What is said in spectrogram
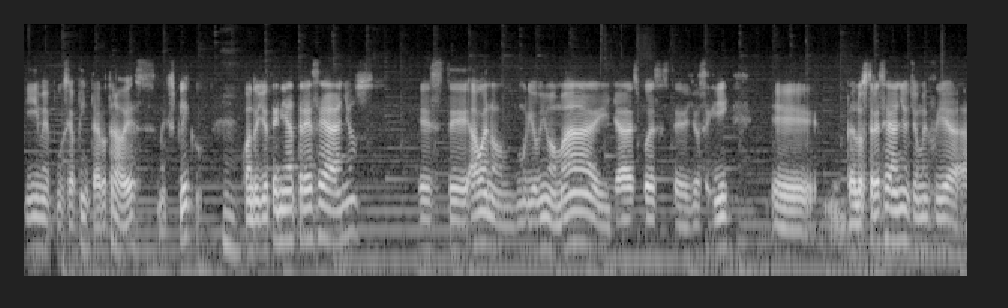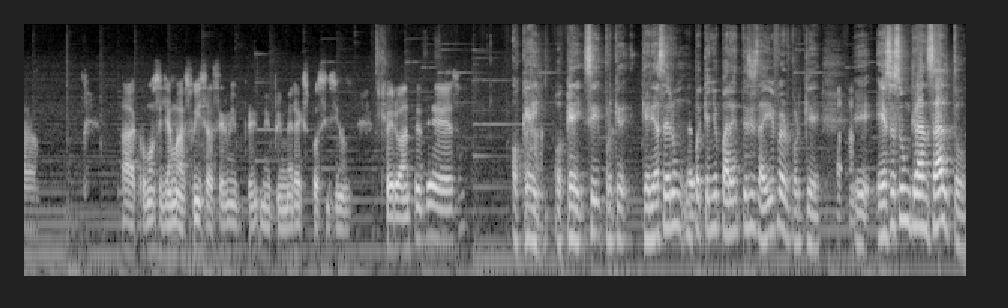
y me puse a pintar otra vez, me explico. Mm. Cuando yo tenía 13 años, este, ah bueno, murió mi mamá y ya después este, yo seguí, eh, de los 13 años yo me fui a, a, ¿cómo se llama?, a Suiza a hacer mi, mi primera exposición. Pero antes de eso, Ok, ok, sí, porque quería hacer un, pequeño paréntesis ahí, Fer, porque eh, eso es un gran salto,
